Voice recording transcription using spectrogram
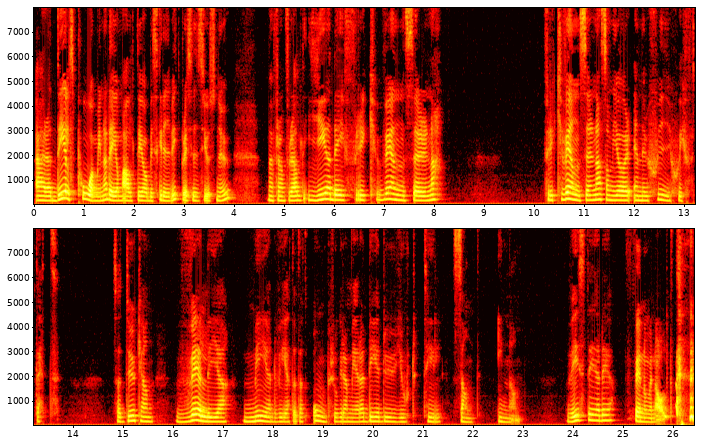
är att dels påminna dig om allt det jag har beskrivit precis just nu, men framförallt ge dig frekvenserna. Frekvenserna som gör energiskiftet. Så att du kan välja medvetet att omprogrammera det du gjort till sant innan. Visst är det fenomenalt? uh,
